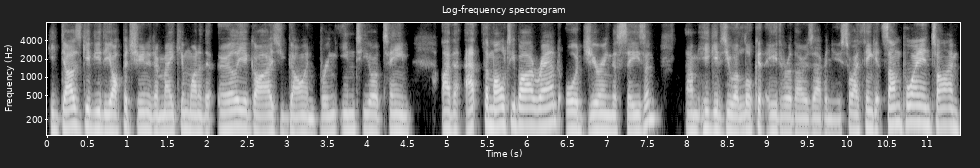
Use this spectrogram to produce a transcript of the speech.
He does give you the opportunity to make him one of the earlier guys you go and bring into your team, either at the multi bye round or during the season. Um, he gives you a look at either of those avenues. So I think at some point in time,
